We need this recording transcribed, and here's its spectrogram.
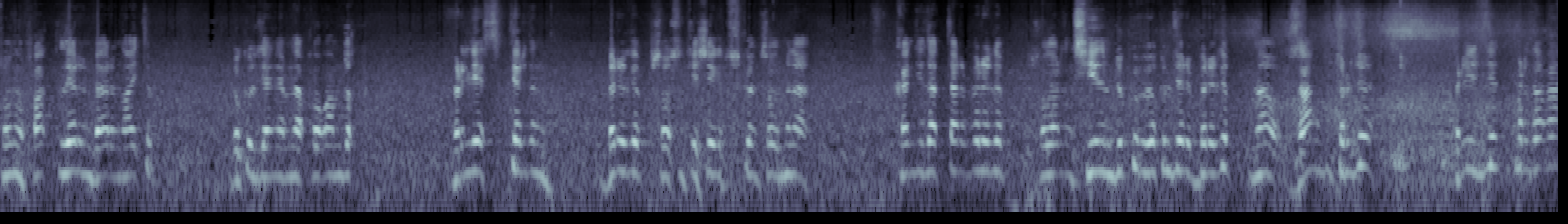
Соның фактілерін бәрін айтып бүкіл және мына қоғамдық бірлестіктердің бірігіп сосын кешегі түскен сол мына кандидаттар бірігіп солардың сенімді өкілдері бірігіп мынау заңды түрде президент мырзаға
